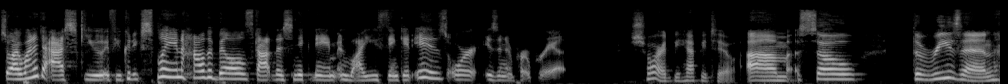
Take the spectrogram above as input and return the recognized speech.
So I wanted to ask you if you could explain how the bills got this nickname and why you think it is or isn't appropriate. Sure, I'd be happy to. Um, so, the reason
